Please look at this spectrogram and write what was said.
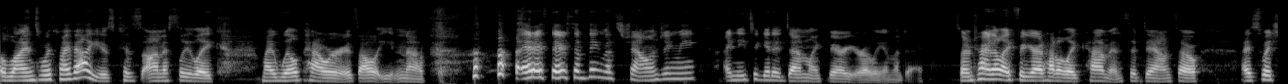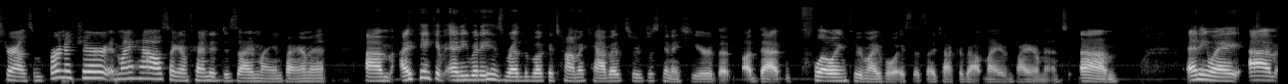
aligns with my values because honestly like my willpower is all eaten up and if there's something that's challenging me I need to get it done like very early in the day. So I'm trying to like figure out how to like come and sit down. So I switched around some furniture in my house. Like I'm trying to design my environment. Um, I think if anybody has read the book Atomic Habits, you're just going to hear that uh, that flowing through my voice as I talk about my environment. Um, anyway, um,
